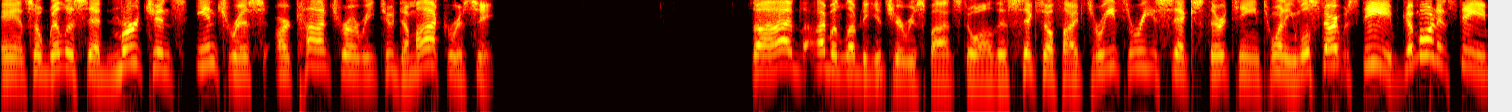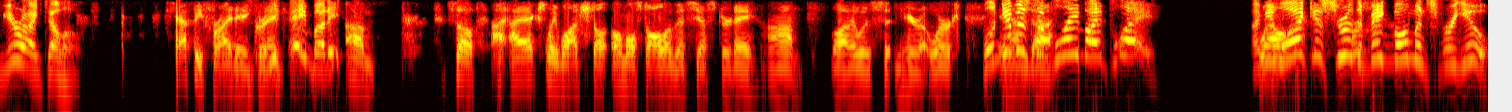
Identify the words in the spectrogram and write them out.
And so Willis said Merchant's interests are contrary to democracy. So I, I would love to get your response to all this. 605 336 1320. We'll start with Steve. Good morning, Steve. You're on KELO. Happy Friday, Greg. Hey, buddy. Um, so I, I actually watched all, almost all of this yesterday um, while I was sitting here at work. Well, give and, us a play by play. I well, mean, walk us through the big moments for you.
